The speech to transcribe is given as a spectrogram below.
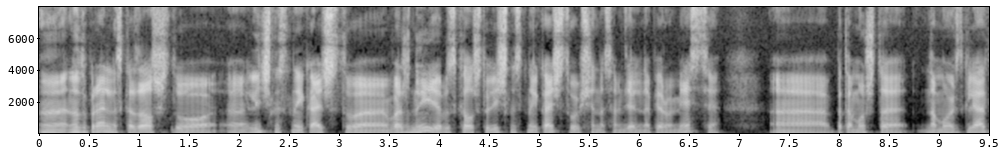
Э, ну, ты правильно сказал, что э, личностные качества важны. Я бы сказал, что личностные качества вообще на самом деле на первом месте, э, потому что, на мой взгляд,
